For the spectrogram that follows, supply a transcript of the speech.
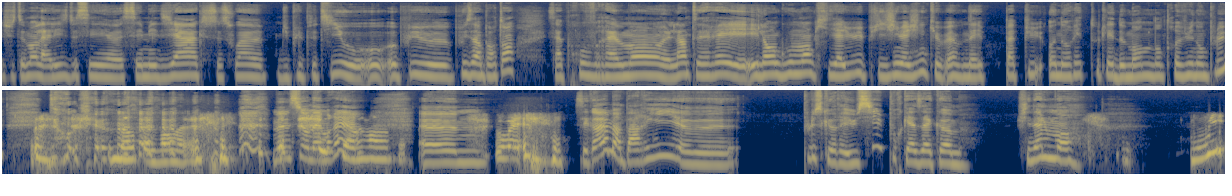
justement la liste de ces, ces médias, que ce soit du plus petit au, au, au plus, plus important, ça prouve vraiment l'intérêt et, et l'engouement qu'il y a eu. Et puis j'imagine que bah, vous n'avez pas pu honorer toutes les demandes d'entrevue non plus. Donc, non, tellement. même si on aimerait. Hein. Euh, ouais. C'est quand même un pari euh, plus que réussi pour Casacom, finalement. Oui,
